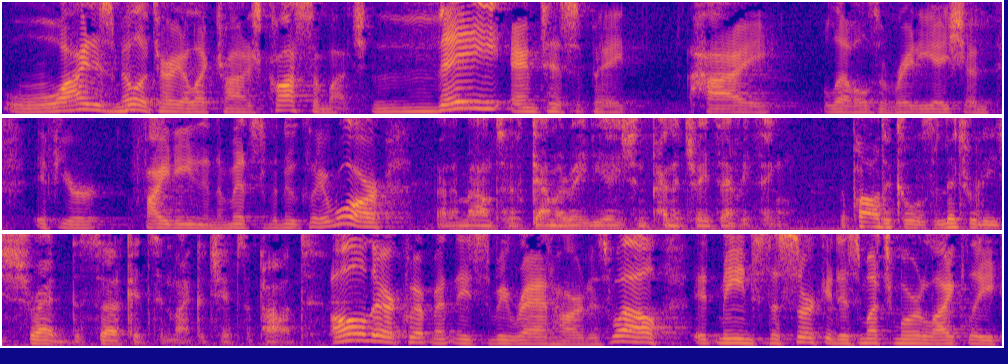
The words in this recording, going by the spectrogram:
why does military electronics cost so much? They anticipate high levels of radiation if you're fighting in the midst of a nuclear war. That amount of gamma radiation penetrates everything. The particles literally shred the circuits in microchips apart. All their equipment needs to be rad hard as well. It means the circuit is much more likely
